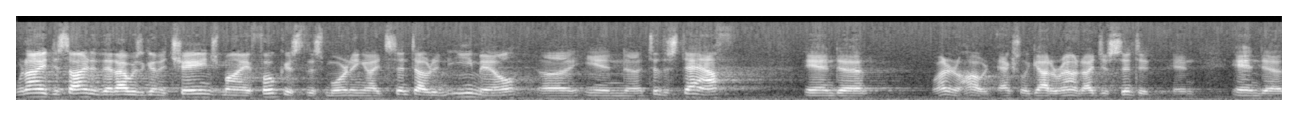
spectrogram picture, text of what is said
When I decided that I was going to change my focus this morning, I'd sent out an email uh, in, uh, to the staff, and uh, well, I don't know how it actually got around. I just sent it, and, and uh,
